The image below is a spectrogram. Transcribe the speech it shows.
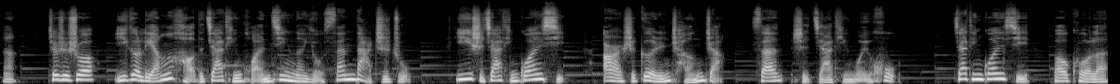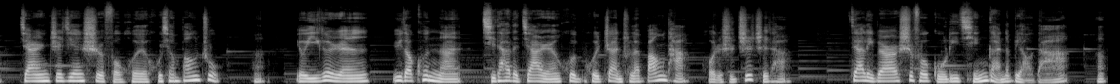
啊，就是说一个良好的家庭环境呢，有三大支柱：一是家庭关系，二是个人成长，三是家庭维护。家庭关系包括了家人之间是否会互相帮助啊，有一个人遇到困难，其他的家人会不会站出来帮他，或者是支持他？家里边是否鼓励情感的表达啊？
